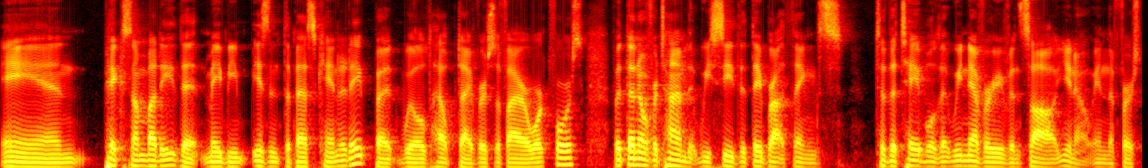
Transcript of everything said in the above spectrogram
and pick somebody that maybe isn't the best candidate but will help diversify our workforce but then over time that we see that they brought things to the table that we never even saw you know in the first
